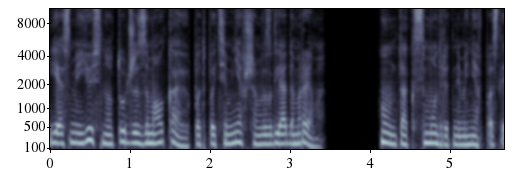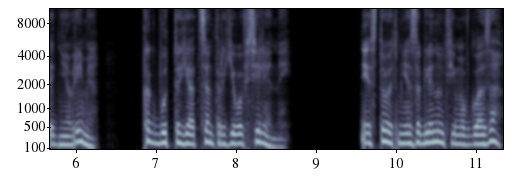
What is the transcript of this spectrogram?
Я смеюсь, но тут же замолкаю под потемневшим взглядом Рэма. Он так смотрит на меня в последнее время, как будто я центр его вселенной. И стоит мне заглянуть ему в глаза,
